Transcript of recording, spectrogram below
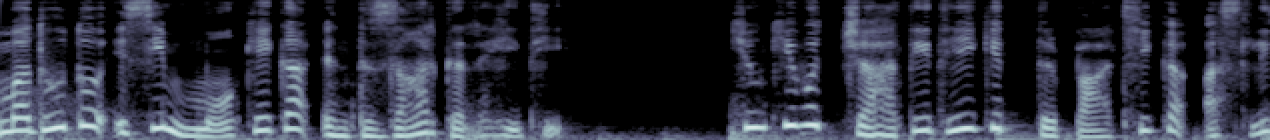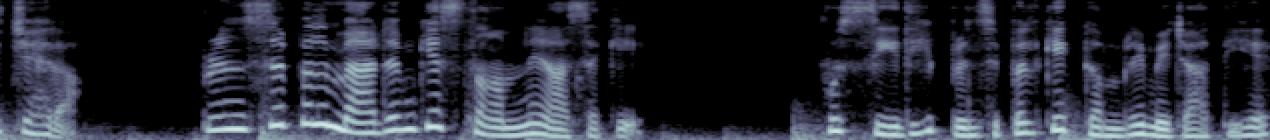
मधु तो इसी मौके का इंतज़ार कर रही थी, क्योंकि वो चाहती थी कि त्रिपाठी का असली चेहरा प्रिंसिपल मैडम के सामने आ सके। वो सीधी प्रिंसिपल के कमरे में जाती है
